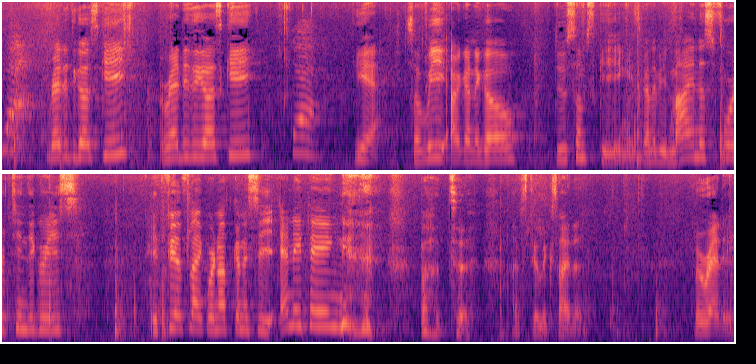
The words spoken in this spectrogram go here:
Yeah. Ready to go ski? Ready to go ski? Yeah. Yeah. So we are gonna go do some skiing. It's gonna be minus 14 degrees. It feels like we're not gonna see anything, but uh, I'm still excited. We're ready.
